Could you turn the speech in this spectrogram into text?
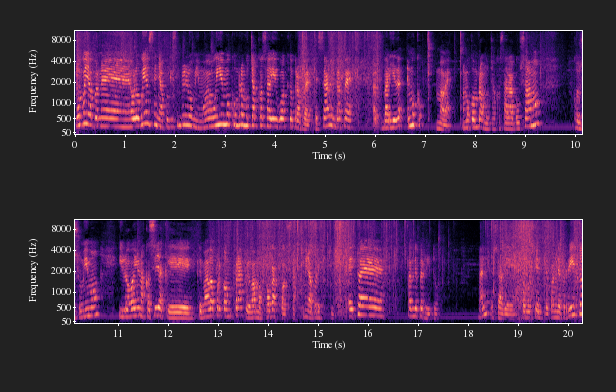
no voy a poner, os lo voy a enseñar porque siempre es lo mismo. Hoy hemos comprado muchas cosas igual que otras veces, ¿sabes? Entonces, variedad, hemos, a ver, hemos comprado muchas cosas las que usamos, consumimos y luego hay unas cosillas que, que me ha dado por comprar, pero vamos, pocas cosas. Mira, por ejemplo, esto es pan de perrito, ¿vale? O sea que, como siempre, pan de perrito.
